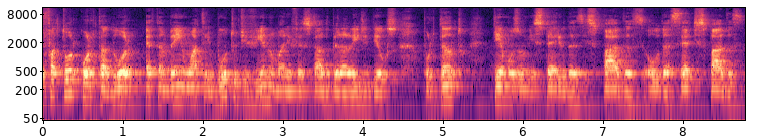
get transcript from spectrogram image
O fator cortador é também um atributo divino manifestado pela lei de Deus. Portanto, temos o mistério das espadas ou das sete espadas,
